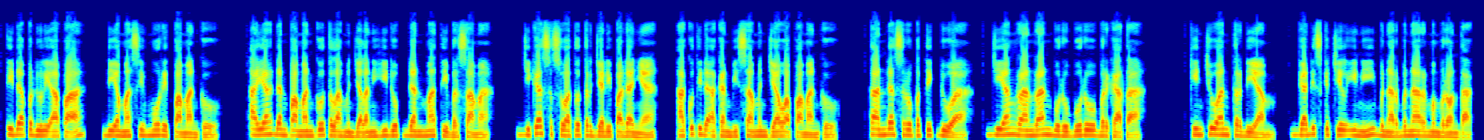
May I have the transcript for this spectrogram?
Tidak peduli apa, dia masih murid pamanku. Ayah dan pamanku telah menjalani hidup dan mati bersama. Jika sesuatu terjadi padanya, aku tidak akan bisa menjawab pamanku. Tanda seru petik dua. Jiang Ranran buru-buru berkata. Kincuan terdiam. Gadis kecil ini benar-benar memberontak.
